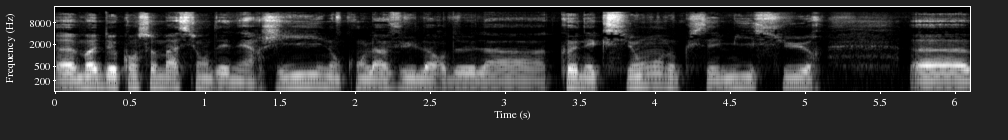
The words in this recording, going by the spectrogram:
Euh, mode de consommation d'énergie, donc on l'a vu lors de la connexion, donc c'est mis sur euh,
